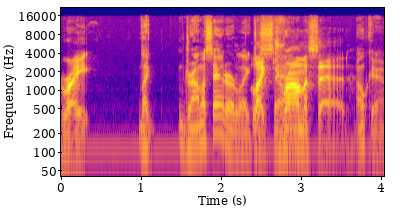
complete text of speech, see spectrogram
right? Like drama sad or like like sad? drama sad. Okay.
